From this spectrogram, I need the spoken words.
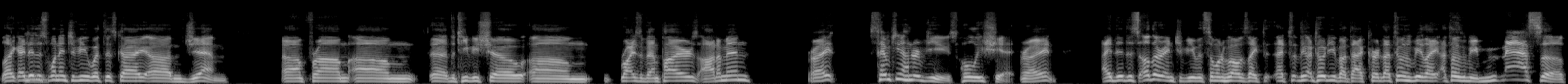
Like I did this mm. one interview with this guy, um, Cem, uh, from um, uh, the TV show um, Rise of Empires, Ottoman, right? 1700 views. Holy shit, right? I did this other interview with someone who I was like, I think I told you about that, Kurt. Thought it would be like, I thought it would be massive.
